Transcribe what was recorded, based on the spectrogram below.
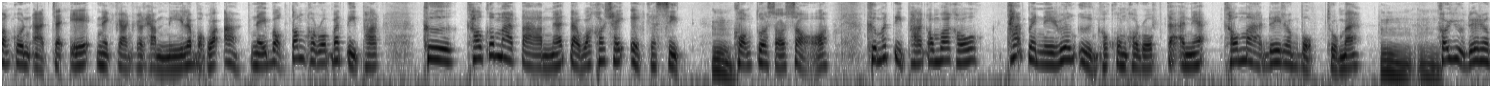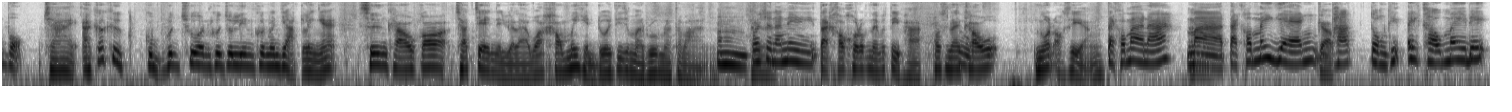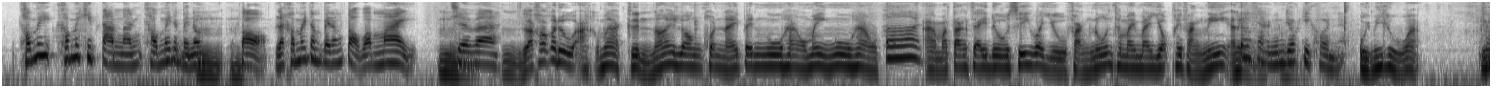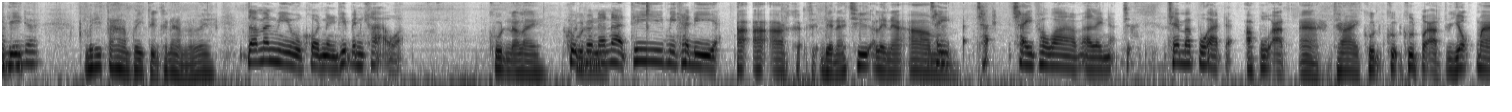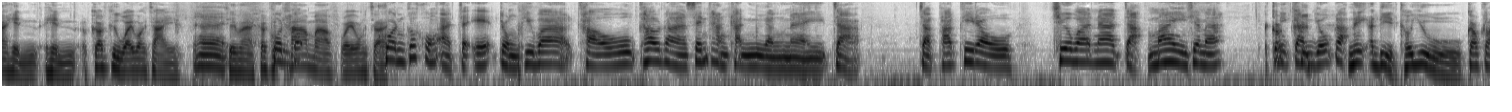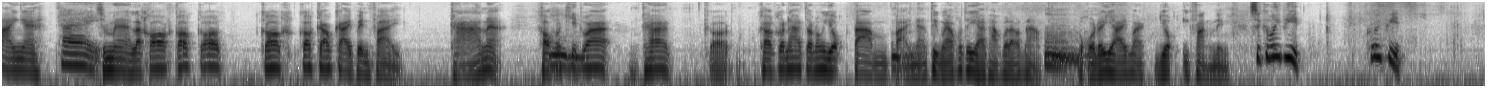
บางคนอาจจะเอ๊ะในการกระทำนี้แล้วบอกว่าอะไหนบอกต้องเคารพมติพักคือเขาก็มาตามนะ แต่ว่าเขาใช้เอกสิทธิ์ของตัวสสคือมติพักก็ว่าเขาถ้าเป็นในเรื่องอื่นเขาคงเคารพ แต่อันเนี้ยเขามาด้วยระบบถูกไหมอืมอืมเขาอยู่ด้วยระบบ ใช่อะก็คือกลุ่มคุณชวนคุณจุลินทร์คุณบัญญัติอะไรเงี้ย ซึ่งเขาก็ชัดเจนอยู่แล้วว่าเขาไม่เห็นด้วยที่จะมาร่วมรัฐบาลอืมเพราะฉะนั้นในแต่เขาเคารพในมติพักเพราะฉะนั้นเขา งดออกเสียง แต่เขามานะ มาแต่เขาไม่แย้งครับพักตรงที่เอ้ยเขาไม่ได้เขาไม่เขาไม่คิดตามนั้นเขาไม่จำเป็นต้องตอบ และเขาไม่จำเป็นต้องตอบว่าไม่ใช่ไหมอืมแล้วเขาก็ดูอะมากขึ้น น้อยลงคนไหนเป็นงูเห่าไม่งูเห่าเอออะมาตั้งใจดูซิว่าอยู่ฝั่งนู้นทำไมมายกให้ฝั่งนี้อะไรอเออย่างเงี้ฝั่งนู้นยกกี่คนอะอุ้ยไม่รู้อะไม่ได้ฝั่งนี้ด้วย ไม่ได้ตามไปถึงขนาดนั้นเลย แล้วมันมีอยู่คนหนึ่งที่เป็นข่าวอะ คุณอะไรคุณคนนั้นอะที่มีคดีอะอะอะอะเดี๋ยวนะชื่ออะไรนะอ่าชัยชัย ชัยพวาอะไรนะใช่ไหมปูอัดอะอะปูอัดอ่าใช่คุณคุณคุณปูอัดยกมาเห็นเห็นก็คือไว้วางใจใช่ใช่ไหมก็คืคอนก็ ข้ามมาไว้วางใจ คนก็คงอาจจะเอ๊ะตรงที่ว่าเขาเข้ามาเส้นทางการเมืองในจากจากพรรคที่เราเชื่อว่าน่าจะไม่ใช่ไหมมีการยกอะ ในอดีตเขาอยู่ก้าวไกลไง ใช่ ใช่ไหมแล้วก็ก็ก็ก็ก็ก้าวไกลเป็นฝ่ายขาน่ะเขาก็คิดว่าถ้า ก็เขาก็น่าจะต้องยกตามฝ่ายนั้น ถึงแม้เขาจะย้ายพรรคไปแล้วก็ตามบางคนก็ย้ายมายกอีกฝั่งหนึ่งซึ่งก็ไม่ผิดก็ไม่ผิด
